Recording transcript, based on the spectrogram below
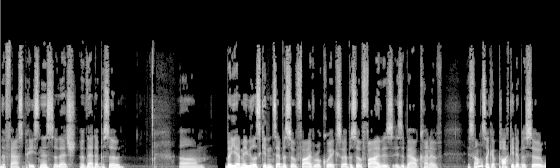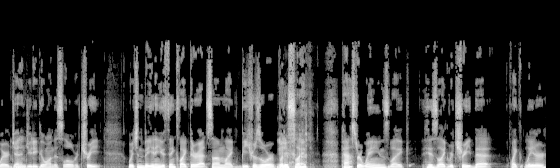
the fast pacedness of that sh- of that episode. Um, but yeah, maybe let's get into episode five real quick. So episode five is is about kind of it's almost like a pocket episode where Jen and Judy go on this little retreat. Which in the beginning you think like they're at some like beach resort, but it's like Pastor Wayne's like his like retreat that like later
